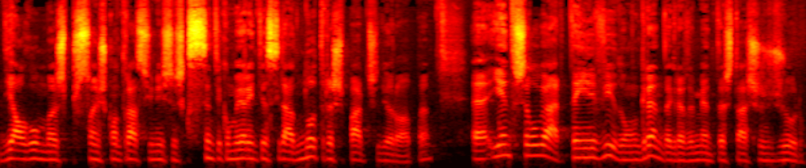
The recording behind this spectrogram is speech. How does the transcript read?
de algumas pressões contracionistas que se sentem com maior intensidade noutras partes da Europa. E, em terceiro lugar, tem havido um grande agravamento das taxas de juro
